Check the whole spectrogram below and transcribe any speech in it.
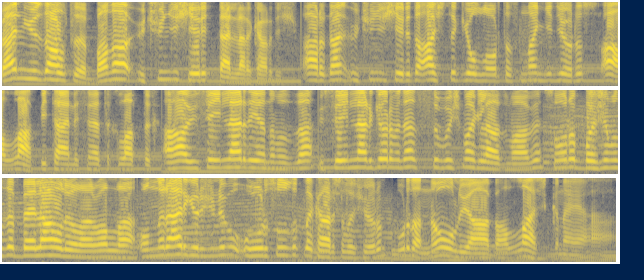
Ben 106. Bana 3. şerit derler kardeşim. Harbiden 3. şeridi açtık yolun ortasından gidiyoruz. Allah bir tanesine tıklattık. Aha Hüseyinler de yanımızda. Hüseyinler görmeden sıvışmak lazım abi. Sonra başımıza bela oluyorlar valla. Onları her görüşümde bu uğursuzlukla karşılaşıyorum. Burada ne oluyor abi Allah aşkına ya.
